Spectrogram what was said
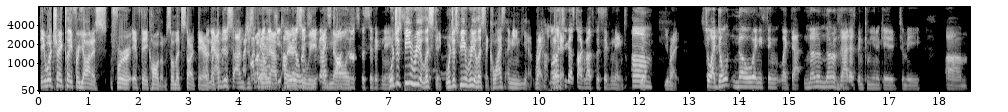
they would trade Klay for Giannis for if they called him. So let's start there. I mean, But I'm just, I'm just I'm throwing out you- players who we you guys talk acknowledge. about specific names. we're just being realistic. We're just being realistic. Kawhi's. I mean, yeah, right. I'm gonna okay, let you guys talk about specific names. Um, you're right. So I don't know anything like that. None of none of that has been communicated to me. Um,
